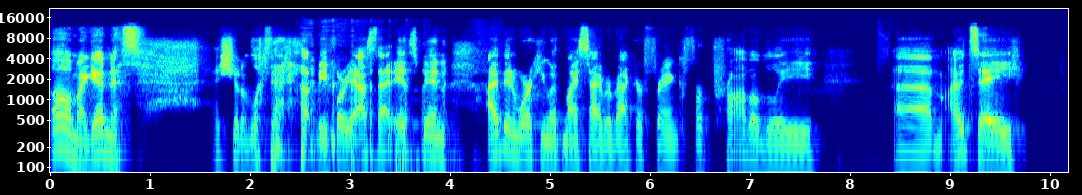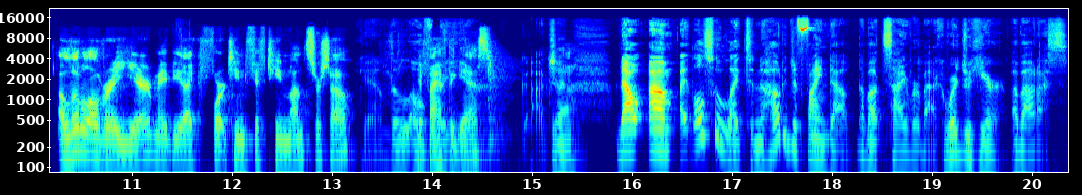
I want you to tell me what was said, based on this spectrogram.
Oh my goodness. I should have looked that up before you asked that. It's been I've been working with my cyberbacker Frank for probably um, I would say a little over a year, maybe like 14, 15 months or so. Yeah, a little over if I have to year. guess. Gotcha. Yeah. Now, um, I'd also like to know how did you find out about Cyberback? Where'd you hear about us?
